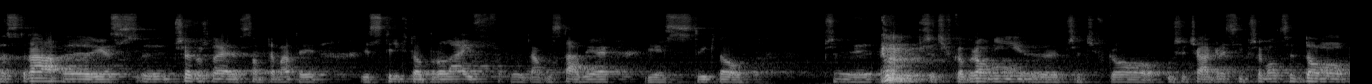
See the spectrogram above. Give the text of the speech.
Westra y, jest y, przeróżne, są tematy, jest stricto pro-life na wystawie, jest stricto przy, przeciwko broni, y, przeciwko użyciu agresji, przemocy w domu.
